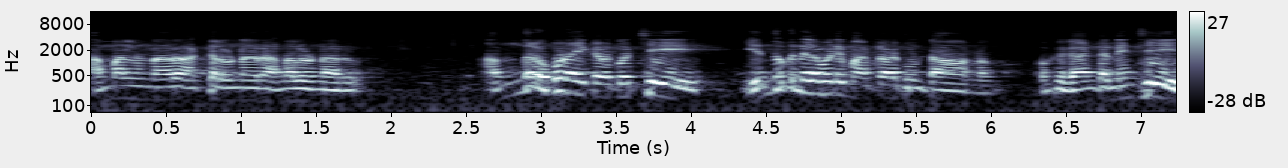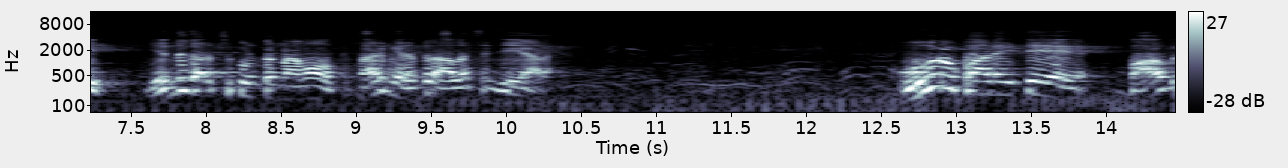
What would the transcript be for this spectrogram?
అమ్మలు ఉన్నారు అక్కలు ఉన్నారు అన్నలు ఉన్నారు. అందరూ కూడా ఇక్కడికి వచ్చి ఎందుకు నిలబడి మాట్లాడుకుంటా ఉన్నాం? ఒక గంట నుంచి ఎందుకు అరుచుకుంటున్నామో ఒకసారి మీరందరూ ఆలోచన చేయాలి. ఊరు పాడైతే బాగు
